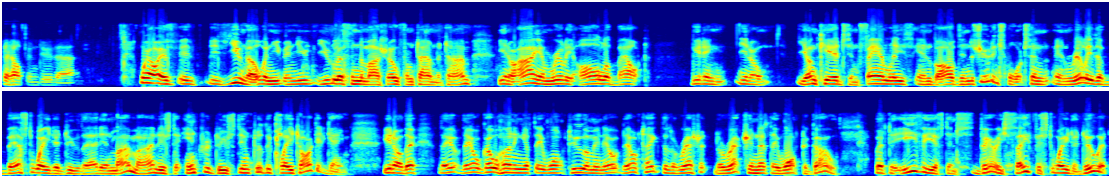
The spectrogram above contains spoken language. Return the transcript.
to help him do that. Well, as, as, as, you know, and you and you you listen to my show from time to time, you know, I am really all about getting you know young kids and families involved in the shooting sports. And, and really, the best way to do that, in my mind, is to introduce them to the clay target game. You know, they, they, they'll go hunting if they want to. I mean, they'll, they'll take the direction, direction that they want to go. But the easiest and very safest way to do it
